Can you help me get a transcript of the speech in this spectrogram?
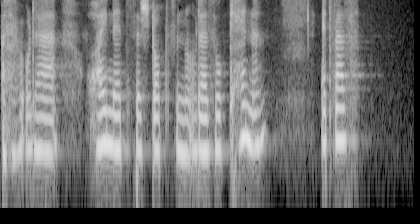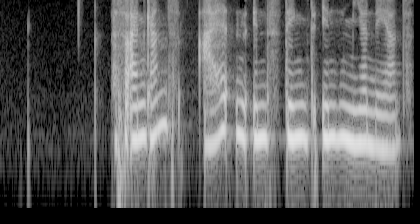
äh, oder Heunetze stopfen oder so kenne. Etwas, was so einen ganz alten Instinkt in mir nährt.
